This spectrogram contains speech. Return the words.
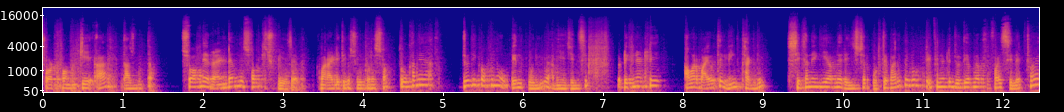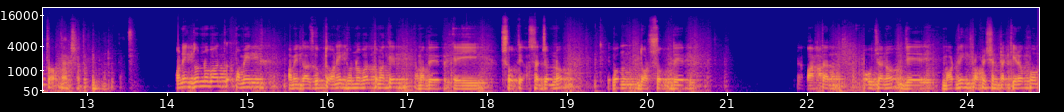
short form K R Dasgupta so আপনি র্যান্ডামলি সব কিছু পেয়ে যাবেন। আমার আইডি থেকে শুরু করে সব। তো ওখানে যদি কখনো ওপেন করি, আমি এজেন্সি তো ডেফিনেটলি আমার বায়োতে লিঙ্ক থাকবে। সেখানে গিয়ে আপনি রেজিস্টার করতে পারেন এবং ডেফিনেটলি যদি আপনার প্রোফাইল সিলেক্ট হয়, তো আপনি একসাথে অনেক ধন্যবাদ, অমিত। অমিত দাসগুপ্ত অনেক ধন্যবাদ তোমাকে আমাদের এই শোতে আসার জন্য এবং দর্শকদের বার্তা পৌঁছানো যে মডেলিং প্রফেশনটা কীরকম,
